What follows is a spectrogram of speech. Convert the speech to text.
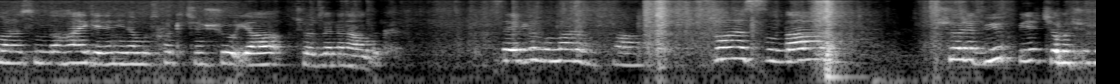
Sonrasında Haygel'in yine mutfak için şu yağ çözlerinden aldık. Sevgilim bunlar da mutfağa. Sonrasında şöyle büyük bir çamaşır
